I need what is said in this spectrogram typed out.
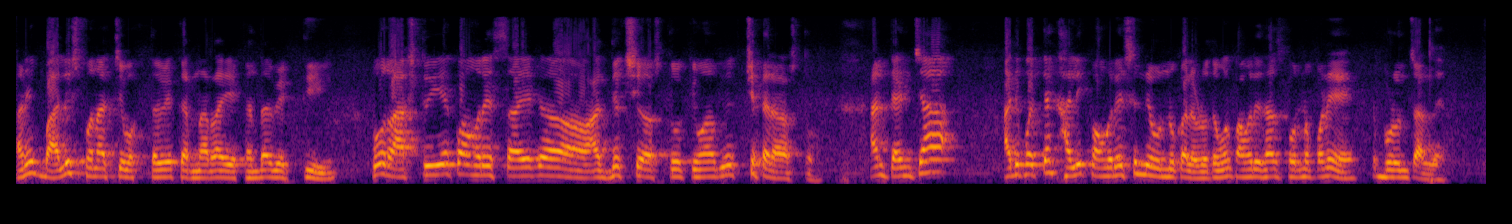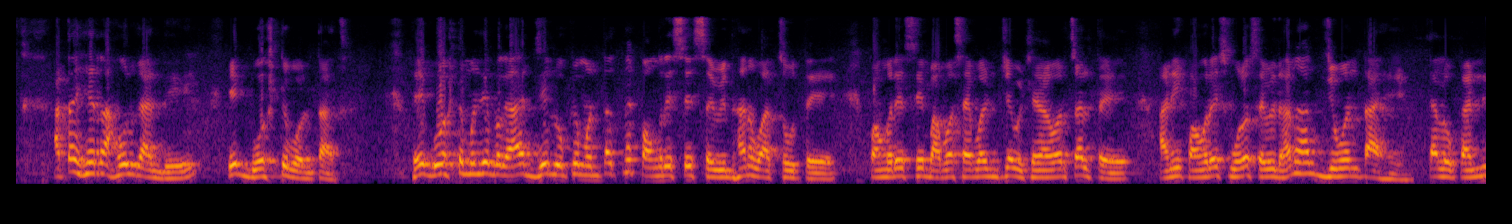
आणि बालिशपणाचे वक्तव्य करणारा एखादा व्यक्ती तो राष्ट्रीय काँग्रेसचा एक अध्यक्ष असतो किंवा एक चेहरा असतो. आणि त्यांच्या आधिपत्याखाली काँग्रेस निवडणुका लढवतो मग काँग्रेस आज पूर्णपणे बुडून चाललंय. आता हे राहुल गांधी एक गोष्ट बोलतात. हे गोष्ट म्हणजे बघा जे लोक म्हणतात ना काँग्रेस हे संविधान वाचवते काँग्रेस हे बाबासाहेबांच्या विचारावर चालते आणि काँग्रेसमुळं संविधान आज जिवंत आहे. त्या लोकांनी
